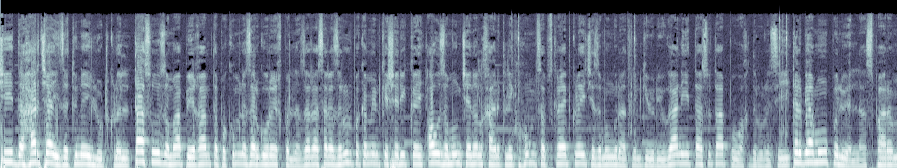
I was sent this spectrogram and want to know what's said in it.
چې د هر چا عزتونه یې لوټ کړل. تاسو زما پیغام ته په کوم نظر ګورئ؟ خپل نظر راسره ضرور په کمنټ کې شریک کړئ او زموږ چینل خان کلیک هم سبسکرایب کړئ چې زموږ راتلونکې ویډیوګانې تاسو ته په وخت درورسي تر بیا مو په لوی الله سپارم.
